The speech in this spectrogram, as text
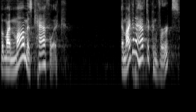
but my mom is Catholic. Am I going to have to convert?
